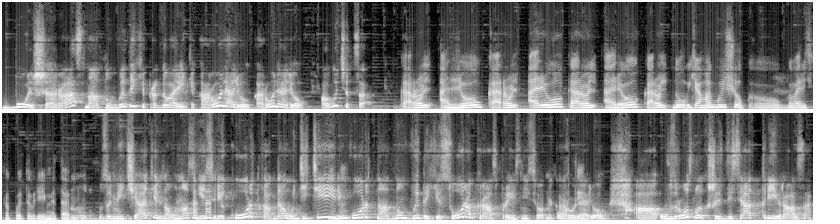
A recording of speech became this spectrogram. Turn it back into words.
больше раз на одном выдохе проговорите «король-орел, король-орел». Получится? Король орел, король орел, король орел, король. Ну, я могу еще э, говорить какое-то время. Так. Ну, замечательно. У нас есть рекорд, когда у детей рекорд на одном выдохе 40 раз произнесенный король орел, а у взрослых 63 раза.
